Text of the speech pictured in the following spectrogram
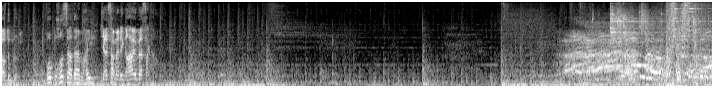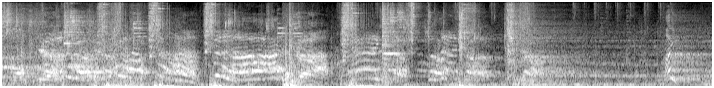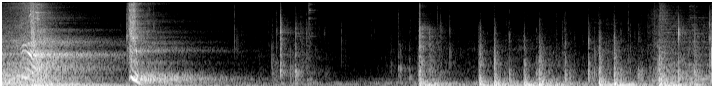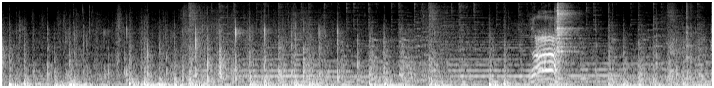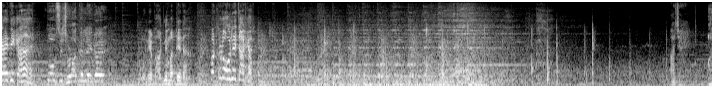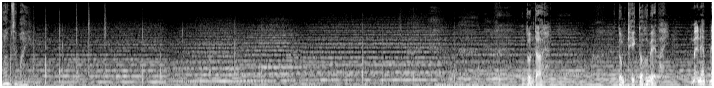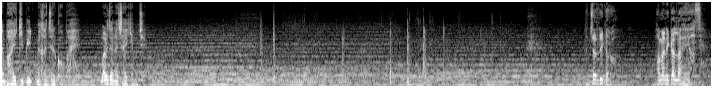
जाओ दुमरुल वो बहुत ज़्यादा है भाई। जैसा मैंने कहा है वैसा करो। वो उसे छुड़ा कर ले गए। उन्हें भागने मत देना। पकड़ो उन्हें जाकर। आ जाए। आराम से भाई। दुंदार तुम ठीक तो हो मेरे भाई? मैंने अपने भाई की पीठ में खंजर घोपा है। मर जाना चाहिए मुझे। जल्दी करो। हमें निकलना है यहाँ से।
